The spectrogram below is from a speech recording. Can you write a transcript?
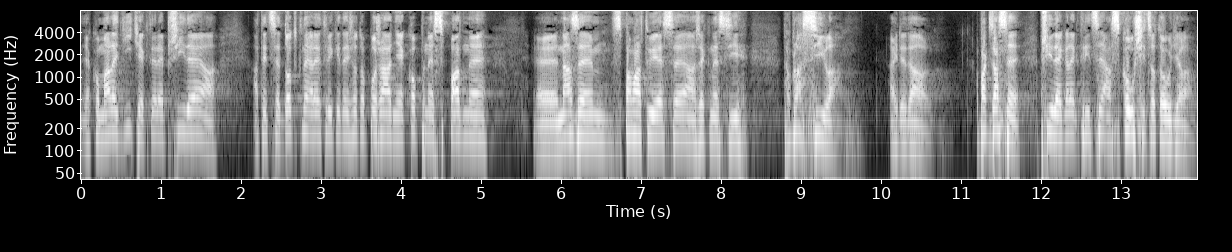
jako malé dítě, které přijde a, a teď se dotkne elektriky, ho to pořádně kopne, spadne e, na zem, spamatuje se a řekne si, to byla síla a jde dál. A pak zase přijde k elektrice a zkouší, co to udělá.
